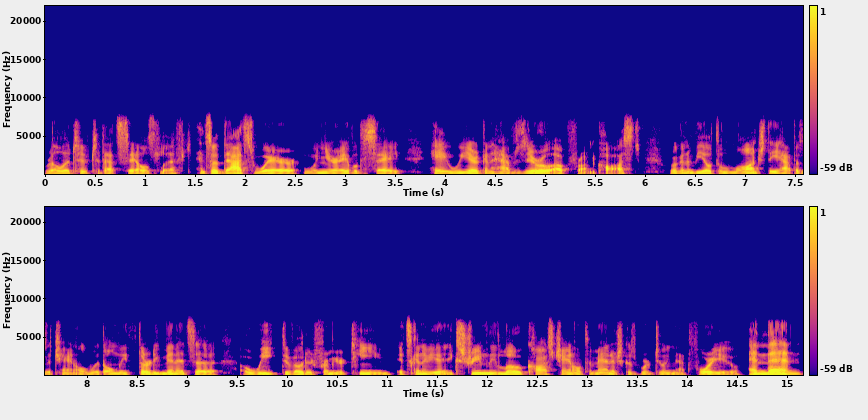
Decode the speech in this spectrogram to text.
relative to that sales lift? And so that's where, when you're able to say, hey, we are going to have zero upfront cost, we're going to be able to launch the app as a channel with only 30 minutes a, a week devoted from your team. It's going to be an extremely low cost channel to manage because we're doing that for you. And then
